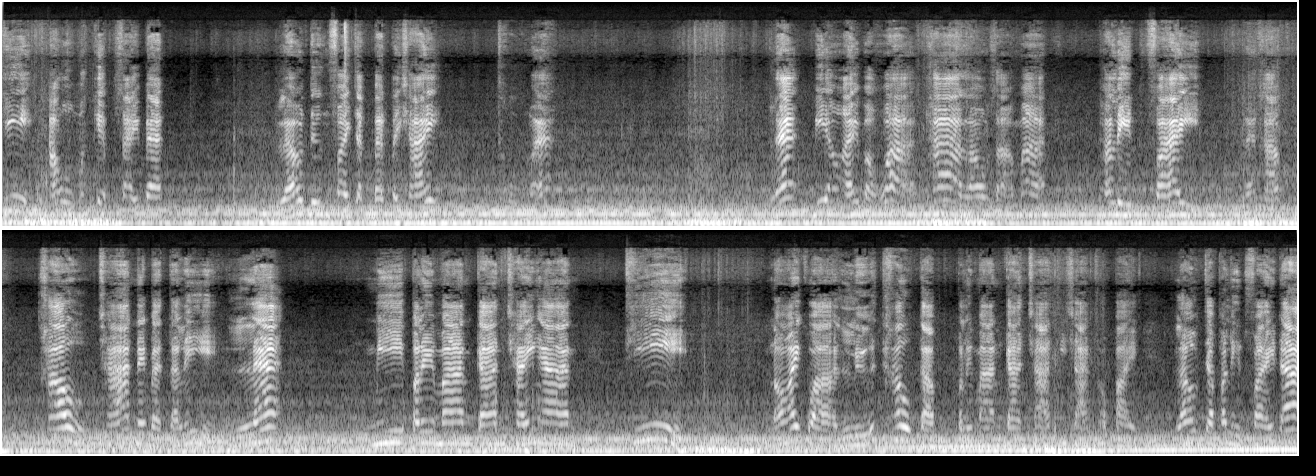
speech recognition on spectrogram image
ที่เอามาเก็บใส่แบตแล้วดึงไฟจากแบตไปใช้ ถูกไหมและ BLI บอกว่าถ้าเราสามารถผลิตไฟนะครับ เข้าชาร์จในแบตเตอรี่ และมีปริมาณการใช้งานที่น้อยกว่าหรือเท่ากับปริมาณการชาร์จที่ชาร์จเข้าไป เราจะผลิตไฟได้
